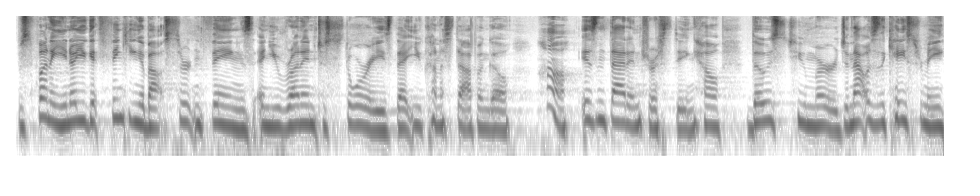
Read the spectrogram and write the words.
It was funny, you know, you get thinking about certain things and you run into stories that you kind of stop and go, huh, isn't that interesting how those two merge? And that was the case for me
